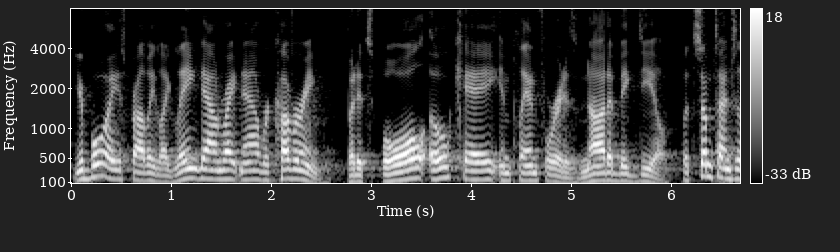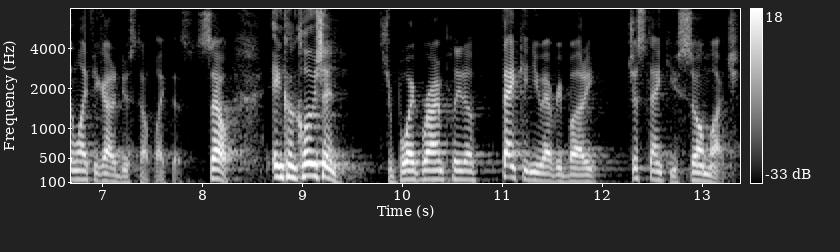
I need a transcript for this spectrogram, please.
your boy is probably like laying down right now, recovering. But it's all okay and planned for. It is not a big deal. But sometimes in life, you got to do stuff like this. So, in conclusion, it's your boy Brian Pulido thanking you, everybody. Just thank you so much.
